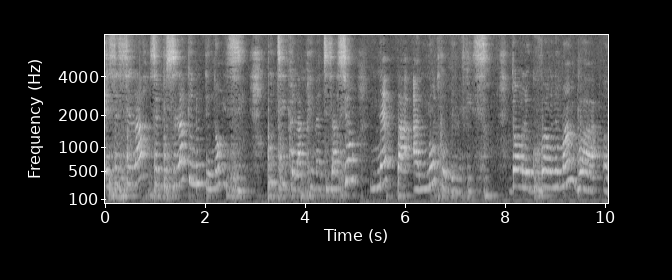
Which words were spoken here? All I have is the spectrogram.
Et c'est cela, c'est pour cela que nous tenons ici, pour dire que la privatisation n'est pas à notre bénéfice. Donc, le gouvernement doit euh,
